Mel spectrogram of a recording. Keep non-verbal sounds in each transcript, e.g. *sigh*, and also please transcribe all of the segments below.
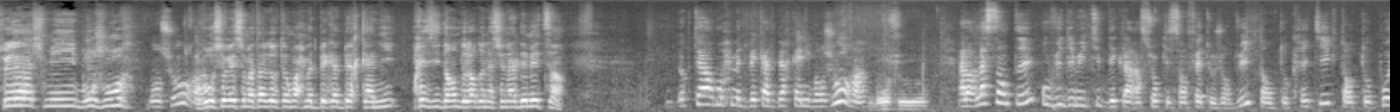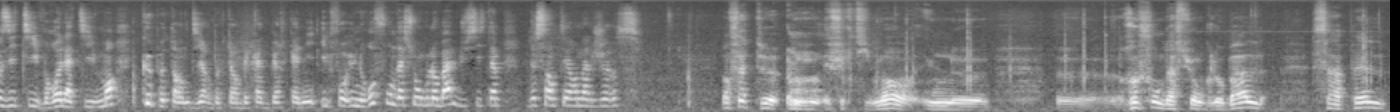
Sonia Hachmi, bonjour. Bonjour. Vous recevez ce matin le docteur Mohamed Bekat Berkani, président de l'Ordre national des médecins. Docteur Mohamed Bekat Berkani, bonjour. Bonjour. Alors la santé, au vu des multiples déclarations qui sont faites aujourd'hui, tantôt critiques, tantôt positives relativement, que peut-on dire, docteur Bekat Berkani? Il faut une refondation globale du système de santé en Algérie? En fait, euh, *clears throat* effectivement, une euh, refondation globale, ça appelle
